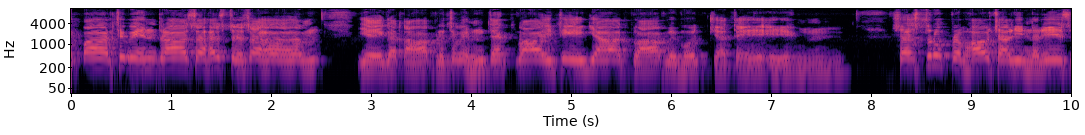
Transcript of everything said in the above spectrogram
पार्थिवेन्द्रा सहस्र सह ये गता पृथ्वी त्यक्वा ज्ञावा विमुच्यते। शस्त्रों प्रभावशाली नरेश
